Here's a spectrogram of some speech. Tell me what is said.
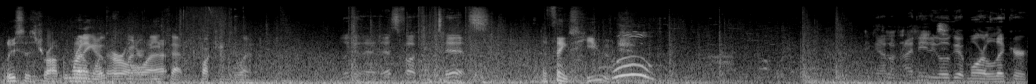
At least it's dropping running down out where they're from all underneath at. that fucking blimp. Look at that. That's fucking tits. That thing's huge. Woo! Hang on, I need to go get more liquor.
